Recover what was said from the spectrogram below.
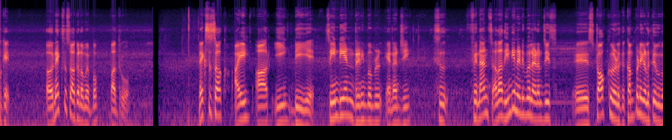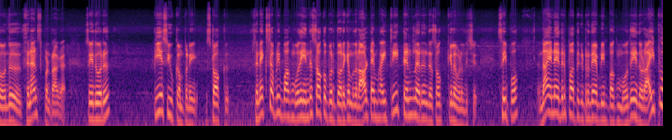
okay next ஸ்டாக்கை நம்ம இப்போ பார்த்துருவோம். Next stock IREDA so Indian renewable energy finance அதாவது இந்தியன் ரெனியூவபிள் எனர்ஜிஸ் ஸ்டாக்குகளுக்கு கம்பெனிகளுக்கு இவங்க வந்து ஃபினான்ஸ் பண்ணுறாங்க ஸோ இது ஒரு PSU company stock so next அப்படி பார்க்கும்போது இந்த ஸ்டாக்கை பொறுத்த வரைக்கும் முதல்ல ஆல் டைம் ஹை த்ரீ டென்னில் இருந்து இந்த ஸ்டாக் கீழே விழுந்துச்சு. ஸோ இப்போது நான் என்ன எதிர்பார்த்துக்கிட்டு இருந்தேன் அப்படின்னு பார்க்கும்போது இதோட ஐபிஓ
